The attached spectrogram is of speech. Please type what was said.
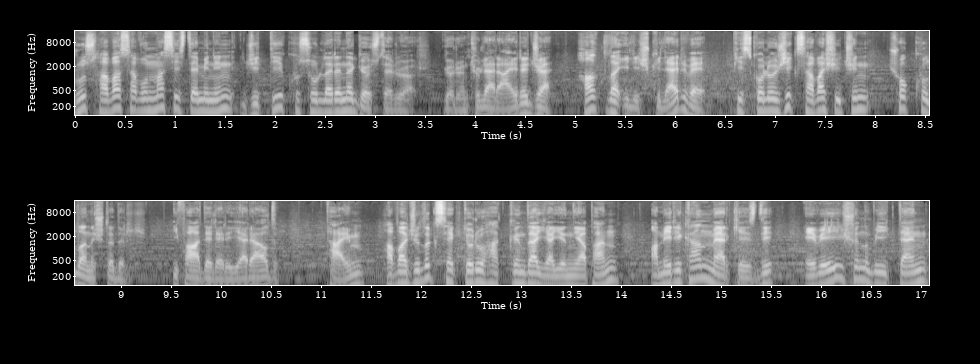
Rus hava savunma sisteminin ciddi kusurlarını gösteriyor. Görüntüler ayrıca halkla ilişkiler ve psikolojik savaş için çok kullanışlıdır ifadeleri yer aldı. Time, havacılık sektörü hakkında yayın yapan Amerikan merkezli Aviation Week'ten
